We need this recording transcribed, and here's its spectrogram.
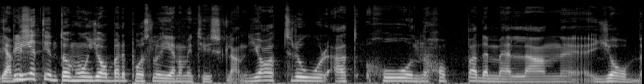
Jag Visst- vet inte om hon jobbade på att slå igenom i Tyskland. Jag tror att hon hoppade mellan eh, jobb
